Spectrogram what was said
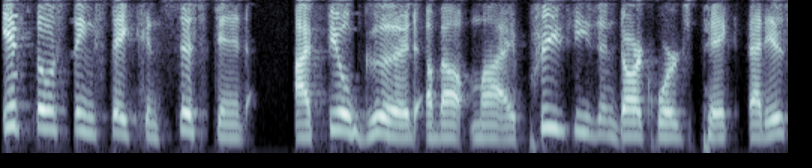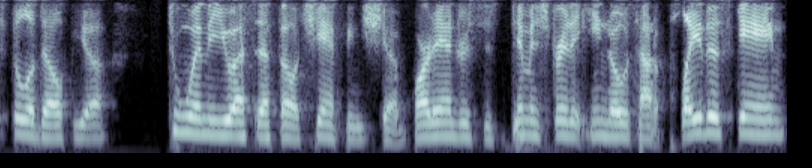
If those things stay consistent, I feel good about my preseason dark horse pick. That is Philadelphia to win the USFL championship. Bart Andrus has demonstrated he knows how to play this game.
